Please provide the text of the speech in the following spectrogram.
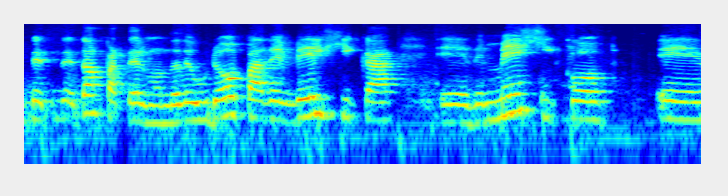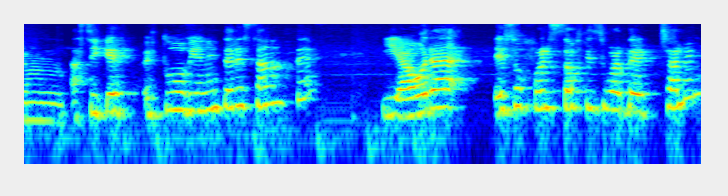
de, todas partes del mundo, de Europa, de Bélgica, eh, de México. Eh, así que estuvo bien interesante. Y ahora eso fue el Softies Water Challenge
